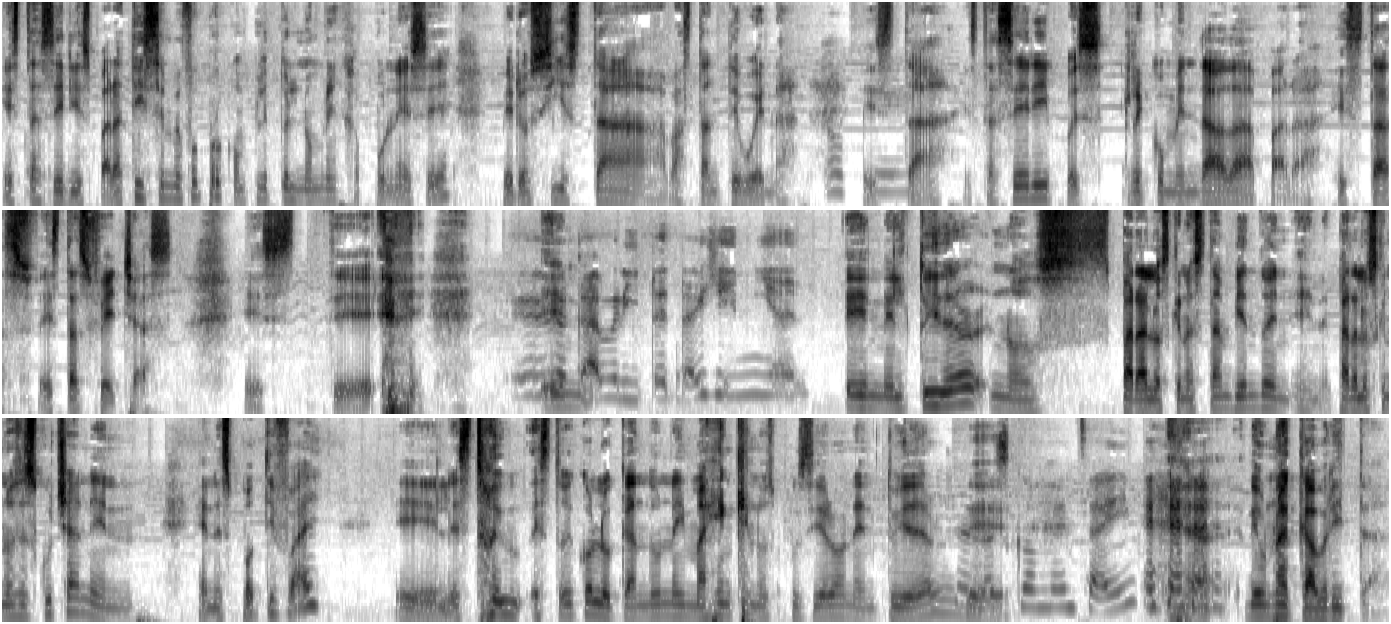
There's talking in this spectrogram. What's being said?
esta serie es para ti se me fue por completo el nombre en japonés ¿eh? pero sí está bastante buena esta, esta serie, pues recomendada para estas, estas fechas. Este, Esa cabrita está genial. En el Twitter nos, para los que nos están viendo, en, en- para los que nos escuchan en, en Spotify, eh, le estoy, estoy colocando una imagen que nos pusieron en Twitter de, ahí. de una cabrita.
